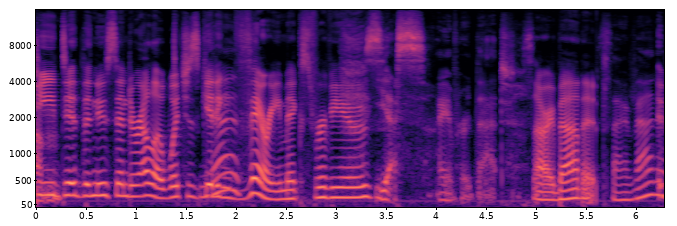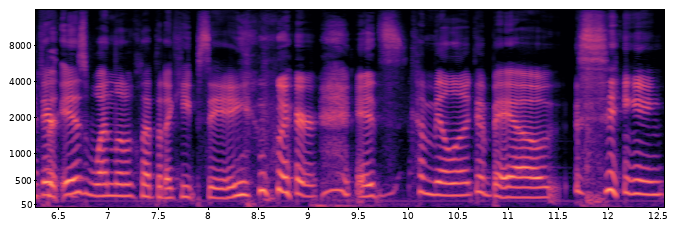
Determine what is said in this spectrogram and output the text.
she Um, did the new Cinderella, which is getting Yes. very mixed reviews. yes, I have heard that. Sorry about it. Sorry about it. There but- is one little clip that I keep seeing where it's Camila Cabello singing.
